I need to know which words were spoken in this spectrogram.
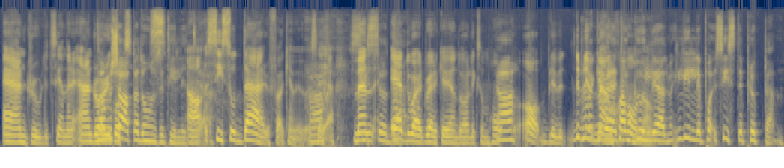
Andrew lite senare. Andrew har De ju gått... tjatade hon sig till lite. Ja, ja. sisådär för kan vi väl Ja, säga. Men sisådär. Edward verkar ju ändå ha liksom, ja. Ja. Ja, blivit, det blev människa av honom. lille siste pluppen.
